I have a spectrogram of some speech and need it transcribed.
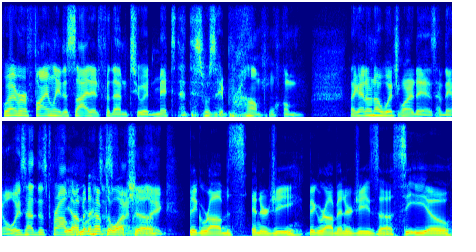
whoever finally decided for them to admit that this was a problem. Like i don't know which one it is. Have they always had this problem Yeah, I'm gonna have to watch, uh, like Big Rob's energy, Big Rob Energy's uh, CEO,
